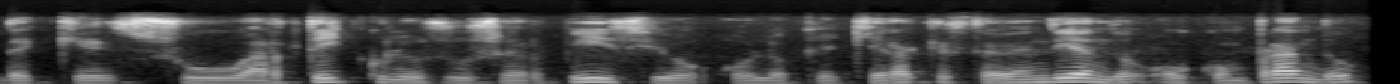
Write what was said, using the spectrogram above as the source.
de que su artículo, su servicio o lo que quiera que esté vendiendo o comprando,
